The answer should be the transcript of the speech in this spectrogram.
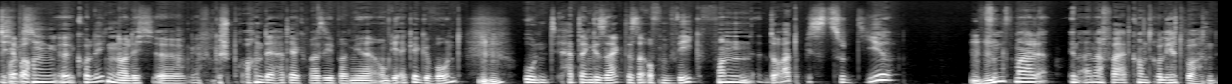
Ich habe auch einen äh, Kollegen neulich äh, gesprochen, der hat ja quasi bei mir um die Ecke gewohnt Mhm. und hat dann gesagt, dass er auf dem Weg von dort bis zu dir Mhm. fünfmal in einer Fahrt kontrolliert worden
